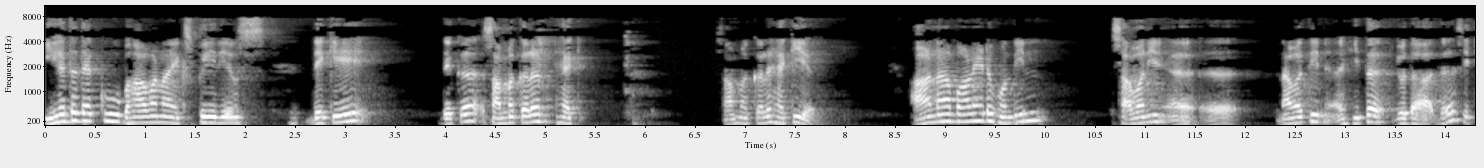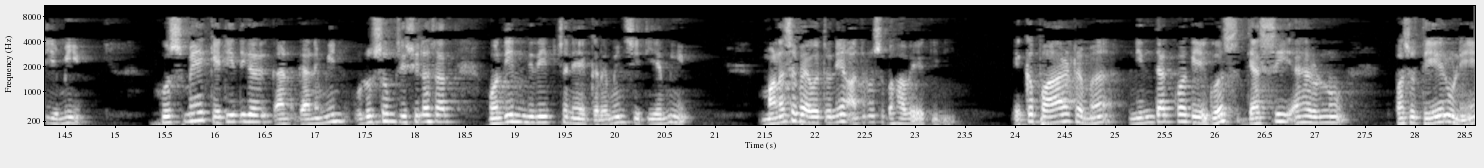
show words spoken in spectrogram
ඉහත දැක් වූ භාවනා එක්ස්පීරියන්ස් දෙකේ දෙක සමකල හැකි සමකල හැකිය. ආනාපානයට හොඳින් සවනි නවතින හිත යොදාද සිටියමි. හුස්මේ කෙටි දිග ගනිමින් උණුසුම් සිසිලසත් හොඳින් නිරීක්ෂණය කරමින් සිටියමි. මනස පැවතුනේ අඳුරු ස්වභාවයකිනි. එකපාරටම නිින්දක් වගේ ගොස් ගැස්සී ඇහැරුණු පසු තේරුණේ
